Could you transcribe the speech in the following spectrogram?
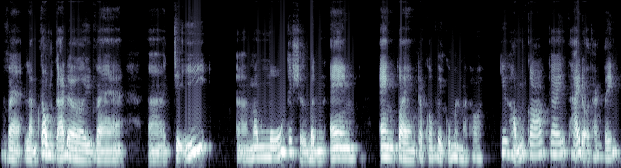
và làm công cả đời và, à, chỉ, à, mong muốn cái sự bình an, an toàn trong công việc của mình mà thôi, chứ không có cái thái độ thăng tiến.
